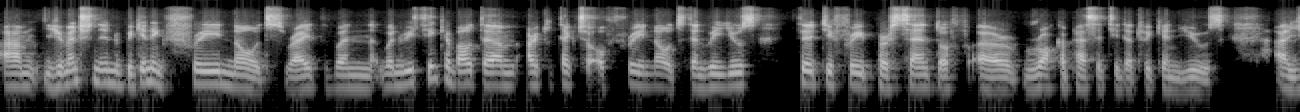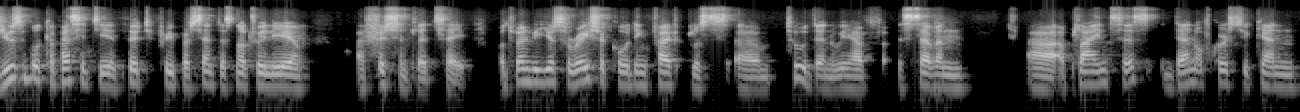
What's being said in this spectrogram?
Um, you mentioned in the beginning free nodes, right? When when we think about the um, architecture of free nodes, then we use 33% of uh, raw capacity that we can use. Uh, usable capacity at 33% is not really uh, efficient, let's say. But when we use erasure coding 5 plus, um, 2, then we have seven uh, appliances. Then, of course, you can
